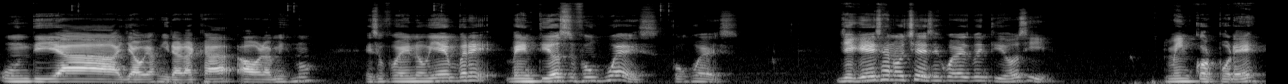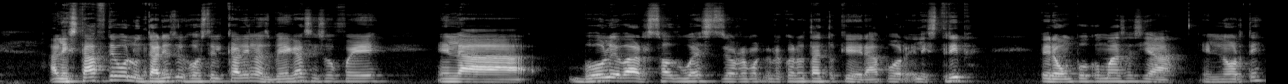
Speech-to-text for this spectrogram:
un día, ya voy a mirar acá ahora mismo. Eso fue en noviembre 22, eso fue un jueves, fue un jueves. Llegué esa noche ese jueves 22 y me incorporé al staff de voluntarios del Hostel CAD en Las Vegas. Eso fue en la Boulevard Southwest. Yo recuerdo tanto que era por el Strip, pero un poco más hacia el norte.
